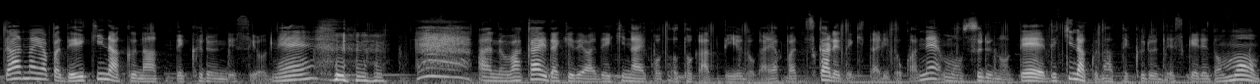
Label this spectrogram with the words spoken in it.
だんだんやっぱできなくなってくるんですよね。あの若いだけではできないこととかっていうのがやっぱ疲れてきたりとかねもうするのでできなくなってくるんですけれども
